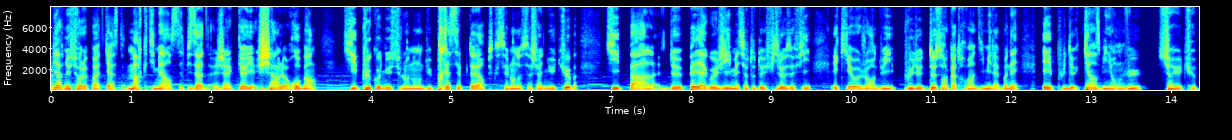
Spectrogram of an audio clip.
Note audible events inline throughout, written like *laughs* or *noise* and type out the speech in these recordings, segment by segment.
Bienvenue sur le podcast Marketing Dans cet épisode, j'accueille Charles Robin, qui est plus connu sous le nom du précepteur, puisque c'est le nom de sa chaîne YouTube, qui parle de pédagogie, mais surtout de philosophie, et qui a aujourd'hui plus de 290 000 abonnés et plus de 15 millions de vues sur YouTube.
